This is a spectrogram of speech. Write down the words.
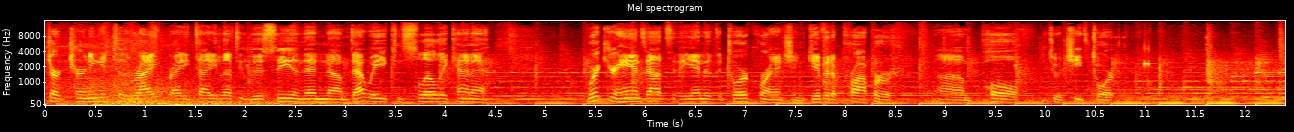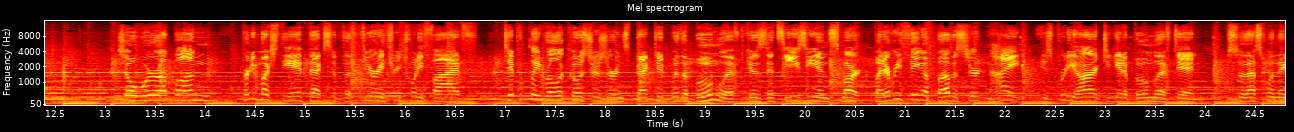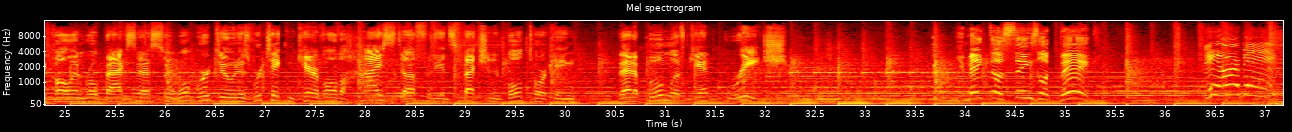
start turning it to the right, righty-tighty, lefty-loosey, and then um, that way you can slowly kind of work your hands out to the end of the torque wrench and give it a proper um, pull to achieve torque. So we're up on pretty much the apex of the Fury 325. Typically, roller coasters are inspected with a boom lift because it's easy and smart. But everything above a certain height is pretty hard to get a boom lift in. So that's when they call in rope access. So what we're doing is we're taking care of all the high stuff for the inspection and bolt torquing that a boom lift can't reach. You make those things look big. They are big.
